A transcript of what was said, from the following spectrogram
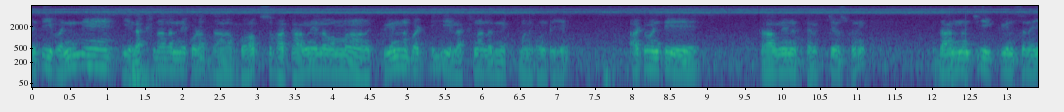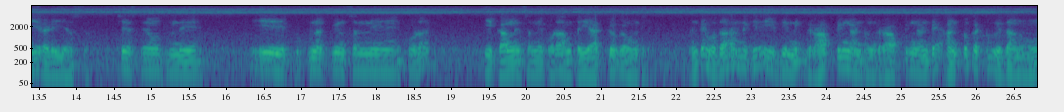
అంటే ఇవన్నీ ఈ లక్షణాలన్నీ కూడా ఆ బాక్స్ ఆ కాలనీలో ఉన్న క్వీన్ను బట్టి ఈ లక్షణాలన్నీ మనకు ఉంటాయి. అటువంటి కాలనీని సెలెక్ట్ చేసుకుని దాని నుంచి ఈ క్వీన్స్ అనేవి రెడీ చేస్తాం చేస్తే ఏమవుతుంది? ఈ పుట్టిన క్వీన్స్ అన్నీ కూడా ఈ కాలనీస్ అన్నీ కూడా అంత యాక్టివ్గా ఉంటాయి. అంటే ఉదాహరణకి దీన్ని గ్రాఫ్టింగ్ అంటాం. గ్రాఫ్టింగ్ అంటే అంటుకట్టు విధానము.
